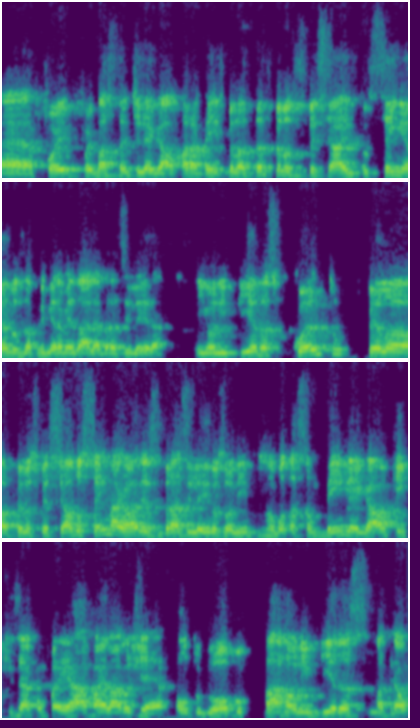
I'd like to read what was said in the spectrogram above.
é, foi, foi bastante legal. Parabéns pela, tanto pelos especiais dos 100 anos da primeira medalha brasileira em Olimpíadas, quanto pela, pelo especial dos 100 maiores brasileiros olímpicos, uma votação bem legal. Quem quiser acompanhar, vai lá no ge.globo barra Olimpíadas, material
